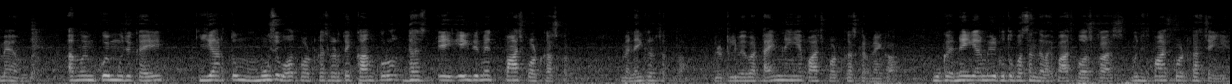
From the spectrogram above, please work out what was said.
मैं हूँ। अब कोई मुझे कहे कि यार तुम मुँह से बहुत पॉडकास्ट करते काम करो दस एक, एक दिन में पाँच पॉडकास्ट करो। मैं नहीं कर सकता। लिटरली मेरे पास टाइम नहीं है पाँच पॉडकास्ट करने का। वो कहे नहीं यार मेरे को तो पसंद है भाई पाँच पॉडकास्ट मुझे तो पाँच पॉडकास्ट चाहिए।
